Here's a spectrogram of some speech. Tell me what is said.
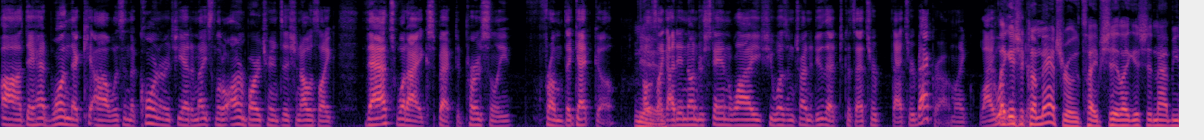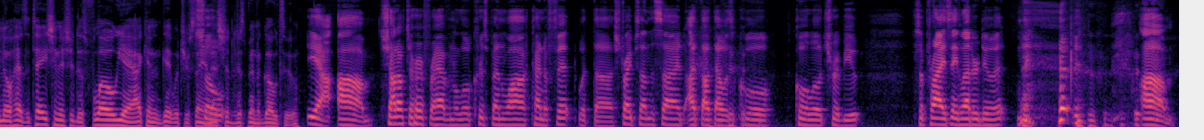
Uh, they had one that uh, was in the corner and she had a nice little armbar transition. I was like, that's what I expected personally from the get go. Yeah. I was like, I didn't understand why she wasn't trying to do that because that's her that's her background. Like, why would like it should come natural type shit? Like it should not be no hesitation. It should just flow. Yeah, I can get what you're saying. So, that should have just been a go to. Yeah. Um. Shout out to her for having a little Chris Benoit kind of fit with the stripes on the side. I thought that was a cool, cool little tribute. Surprised they let her do it. um.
